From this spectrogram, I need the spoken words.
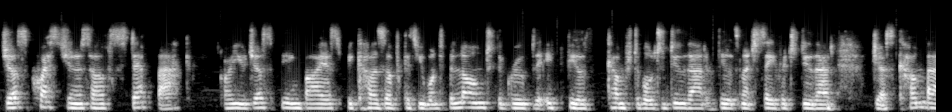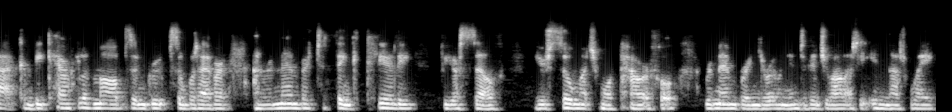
just question yourself, step back, are you just being biased because of because you want to belong to the group that it feels comfortable to do that? It feels much safer to do that. Just come back and be careful of mobs and groups and whatever. And remember to think clearly for yourself. You're so much more powerful remembering your own individuality in that way.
